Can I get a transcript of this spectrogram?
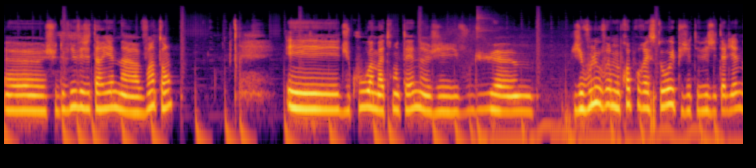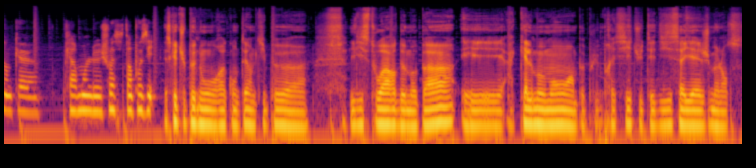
Je suis devenue végétarienne à 20 ans. Et du coup, à ma trentaine, j'ai voulu, euh, j'ai voulu ouvrir mon propre resto et puis j'étais végétalienne, donc euh, clairement le choix s'est imposé. Est-ce que tu peux nous raconter un petit peu euh, l'histoire de Mopa et à quel moment un peu plus précis tu t'es dit ça y est, je me lance?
